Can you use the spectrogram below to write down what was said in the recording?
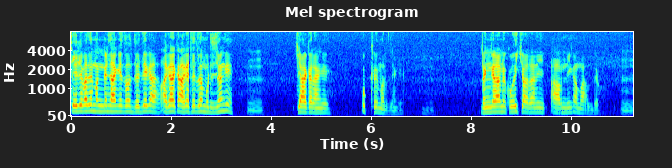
ਤੇਰੇ ਵਾਸਤੇ ਮੰਗਣ ਜਾਗੇ ਤਾਂ ਦੇ ਦੇਗਾ। ਅਗਰ ਕਹਾਗਾ ਤੇ ਮੁੜ ਜਾਗੇ ਹੂੰ। ਕਿਆ ਕਰਾਂਗੇ? ਭੁੱਖੇ ਮਰ ਜਾਣਗੇ ਡੰਗਰਾਂ ਨੂੰ ਕੋਈ ਚਾਰਾ ਨਹੀਂ ਆਪ ਨਿਗਾ ਮਾਲਦੇ ਹੂੰ।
